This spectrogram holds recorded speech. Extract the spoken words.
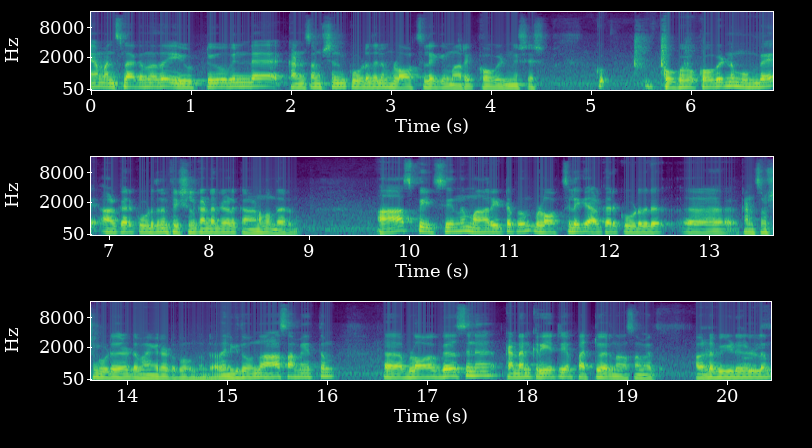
ഞാൻ മനസ്സിലാക്കുന്നത് യൂട്യൂബിന്റെ കൺസംഷൻ കൂടുതലും ബ്ലോഗ്സിലേക്ക് മാറി കോവിഡിന് ശേഷം. കോവിഡിന് മുമ്പേ ആൾക്കാർ കൂടുതലും ഫിഷ്യൽ കണ്ടന്റുകൾ കാണുന്നുണ്ടായിരുന്നു. ആ സ്പീഡ്സിൽ നിന്ന് മാറിയിട്ട് ഇപ്പം ബ്ലോഗ്സിലേക്ക് ആൾക്കാർ കൂടുതൽ കൺസംഷൻ കൂടുതലായിട്ട് ഭയങ്കരമായിട്ട് തോന്നുന്നുണ്ട്. അതെനിക്ക് തോന്നുന്നു ആ സമയത്തും ബ്ലോഗേഴ്സിന് കണ്ടന്റ് ക്രിയേറ്റ് ചെയ്യാൻ പറ്റുമായിരുന്നു ആ സമയത്ത്. അവരുടെ വീടുകളിലും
